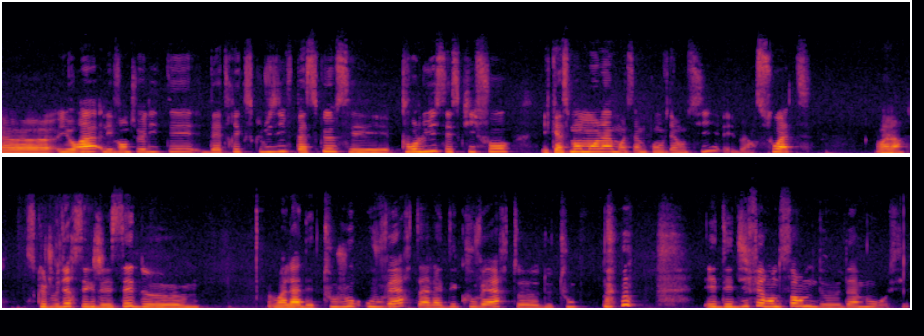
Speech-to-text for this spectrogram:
euh, il y aura l'éventualité d'être exclusif parce que c'est pour lui c'est ce qu'il faut et qu'à ce moment-là, moi ça me convient aussi, et ben soit. Voilà. Ce que je veux dire, c'est que j'essaie de voilà d'être toujours ouverte à la découverte euh, de tout et des différentes formes d'amour aussi.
